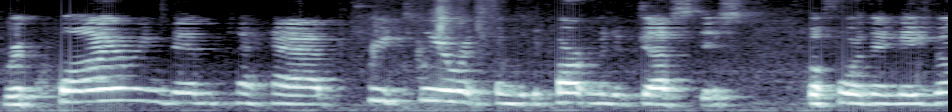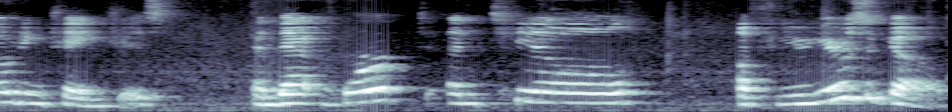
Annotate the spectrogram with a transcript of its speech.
requiring them to have pre clearance from the Department of Justice before they made voting changes. And that worked until a few years ago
